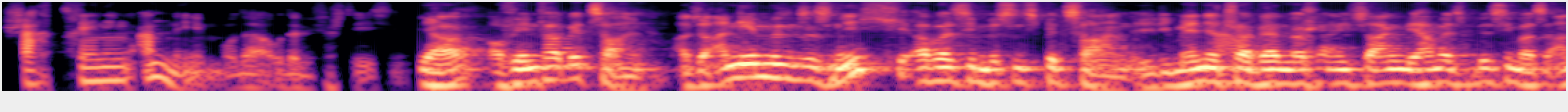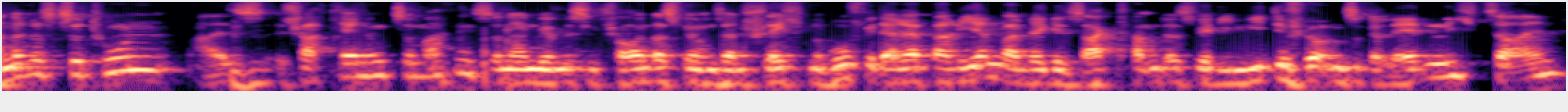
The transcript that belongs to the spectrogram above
Schachtraining annehmen, oder, oder wie verstehe ich Sie? Ja, auf jeden Fall bezahlen. Also annehmen müssen sie es nicht, aber sie müssen es bezahlen. Die Manager ah. werden wahrscheinlich sagen, wir haben jetzt ein bisschen was anderes zu tun, als mhm. Schachtraining zu machen, sondern wir müssen schauen, dass wir unseren schlechten Ruf wieder reparieren, weil wir gesagt haben, dass wir die Miete für für unsere Läden nicht zahlen.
